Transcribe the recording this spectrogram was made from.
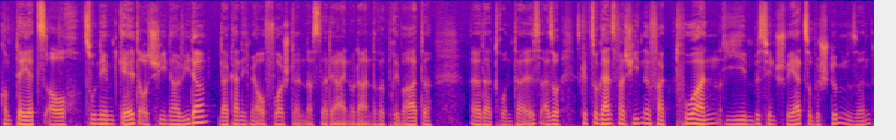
kommt ja jetzt auch zunehmend Geld aus China wieder. Da kann ich mir auch vorstellen, dass da der ein oder andere private äh, darunter ist. Also es gibt so ganz verschiedene Faktoren, die ein bisschen schwer zu bestimmen sind,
